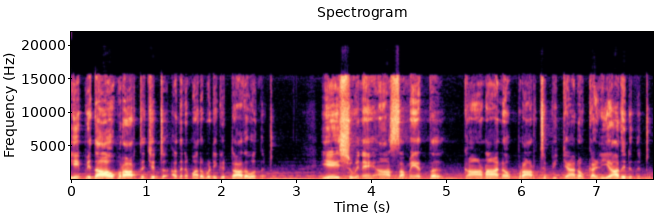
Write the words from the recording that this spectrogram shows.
ഈ പിതാവ് പ്രാർത്ഥിച്ചിട്ട് അതിന് മറുപടി കിട്ടാതെ വന്നിട്ടും യേശുവിനെ ആ സമയത്ത് കാണാനോ പ്രാർത്ഥിപ്പിക്കാനോ കഴിയാതിരുന്നിട്ടും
